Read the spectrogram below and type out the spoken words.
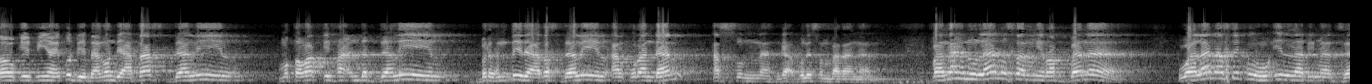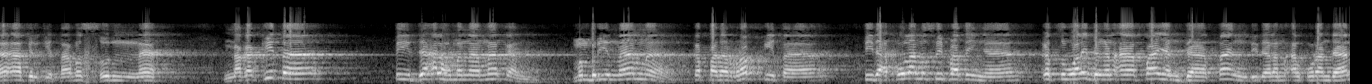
Tauqifiyah itu dibangun di atas dalil, mutawaqqifah 'inda dalil, berhenti di atas dalil Al-Qur'an dan As-Sunnah, enggak boleh sembarangan. Fa nahnu la nusammi rabbana wa la nasifuhu illa bima jaa'a fil kitab sunnah. Maka kita tidaklah menamakan, memberi nama kepada Rabb kita, tidak pula mensifatinya kecuali dengan apa yang datang di dalam Al-Qur'an dan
